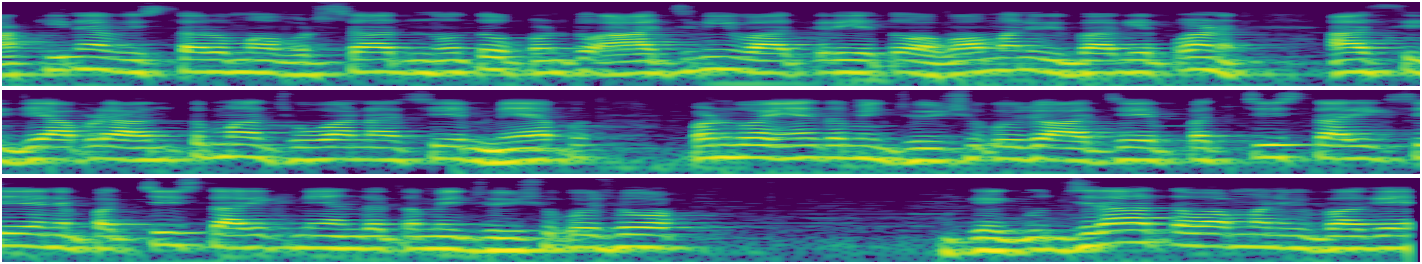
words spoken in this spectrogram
બાકીના વિસ્તારોમાં વરસાદ નહોતો પરંતુ આજની વાત કરીએ તો હવામાન વિભાગે પણ આજથી જે આપણે અંતમાં જોવાના છીએ મેપ. પરંતુ અહીંયા તમે જોઈ શકો છો, આજે પચીસ તારીખ છે અને પચીસ તારીખની અંદર તમે જોઈ શકો છો કે ગુજરાત હવામાન વિભાગે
